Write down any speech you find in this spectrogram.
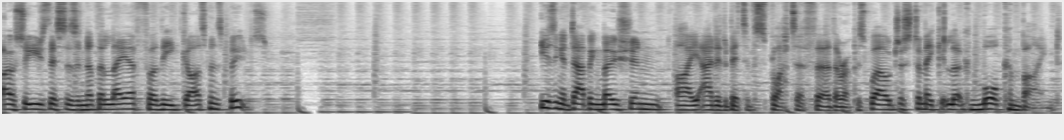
I also use this as another layer for the guardsman's boots. Using a dabbing motion, I added a bit of splatter further up as well, just to make it look more combined.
